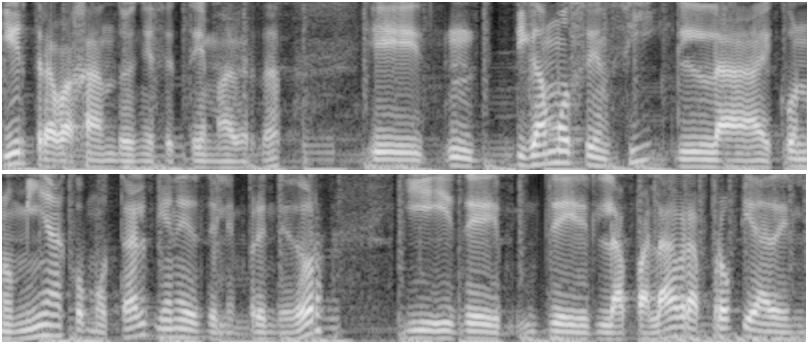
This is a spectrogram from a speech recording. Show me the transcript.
ir trabajando en ese tema, ¿verdad? Eh, digamos en sí, la economía como tal viene desde emprendedor y de, la palabra propia del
